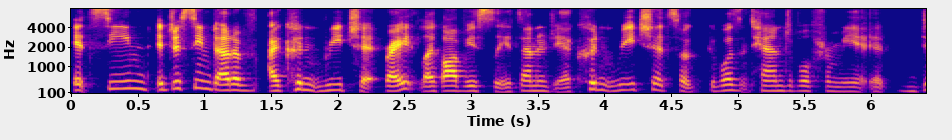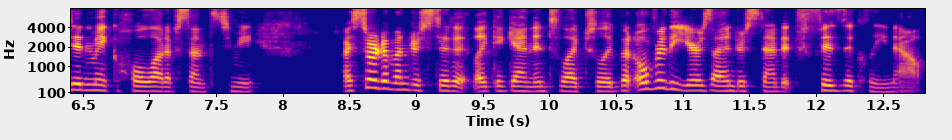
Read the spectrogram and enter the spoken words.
it seemed, it just seemed out of, I couldn't reach it, right? Like obviously it's energy. I couldn't reach it. So it wasn't tangible for me. It didn't make a whole lot of sense to me. I sort of understood it, like again, intellectually, but over the years, I understand it physically now.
